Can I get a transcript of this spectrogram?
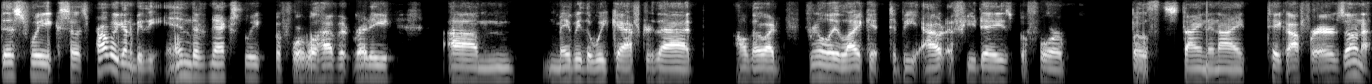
this week. So it's probably going to be the end of next week before we'll have it ready. Um, maybe the week after that although i'd really like it to be out a few days before both stein and i take off for arizona.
